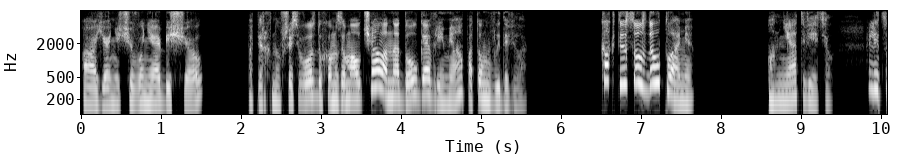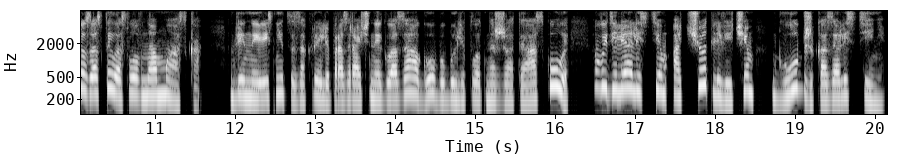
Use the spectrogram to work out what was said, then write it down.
«А я ничего не обещал». Поперхнувшись воздухом, замолчала на долгое время, а потом выдавила. «Как ты создал пламя?» Он не ответил. Лицо застыло, словно маска. Длинные ресницы закрыли прозрачные глаза, губы были плотно сжаты, а скулы выделялись тем отчетливее, чем глубже казались тени.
